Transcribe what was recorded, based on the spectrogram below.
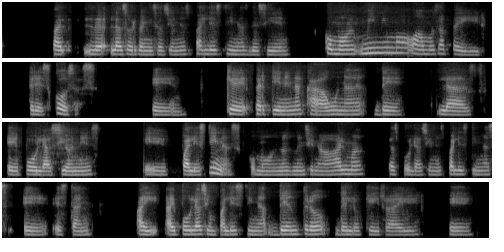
las organizaciones palestinas deciden, como mínimo vamos a pedir tres cosas. Eh, que pertienen a cada una de las eh, poblaciones eh, palestinas. Como nos mencionaba Alma, las poblaciones palestinas eh, están, hay, hay, población palestina dentro de lo que Israel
